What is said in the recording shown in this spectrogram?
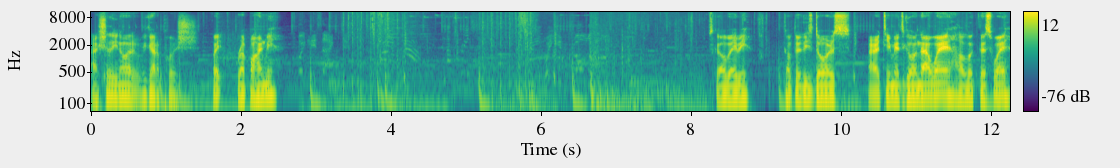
Actually, you know what? We gotta push. Wait, right behind me. Let's go, baby. Come through these doors. All right, teammates going that way. I'll look this way.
